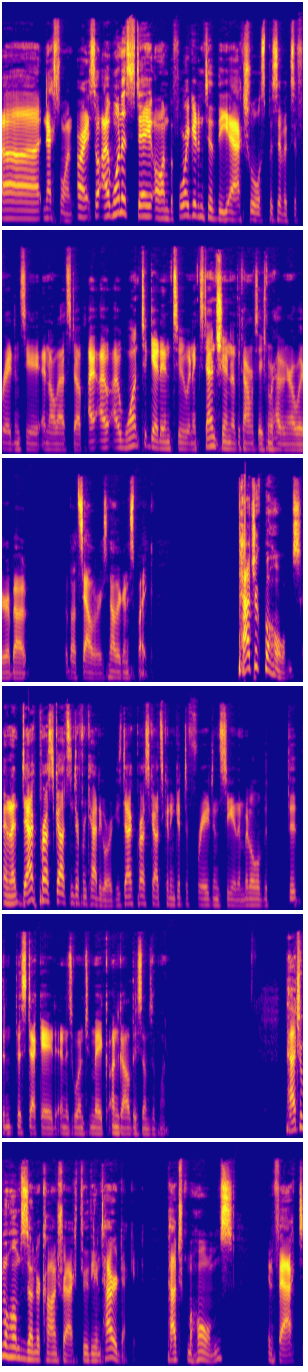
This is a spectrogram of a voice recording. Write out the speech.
Uh, next one. All right. So I want to stay on before I get into the actual specifics of free agency and all that stuff. I, I I want to get into an extension of the conversation we are having earlier about about salaries. Now they're going to spike. Patrick Mahomes and Dak Prescott's in different category because Dak Prescott's going to get to free agency in the middle of the, the, this decade and is going to make ungodly sums of money. Patrick Mahomes is under contract through the entire decade. Patrick Mahomes in fact,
